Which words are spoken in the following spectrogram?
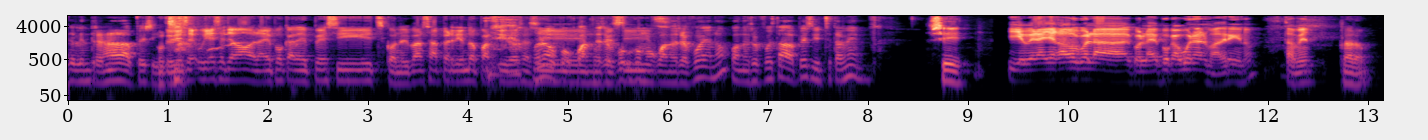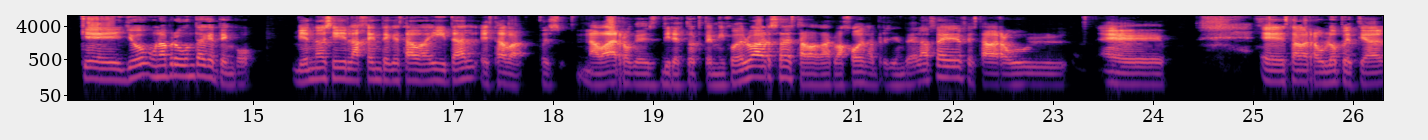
Que le entrenara a Pesic. Porque hubiese, hubiese llegado la época de Pesic con el Barça perdiendo partidos así. Bueno, pues cuando se porque fue, sí. como cuando se fue, ¿no? Cuando se fue estaba Pesic también. Sí, Y hubiera llegado con la, con la época buena del Madrid, ¿no? También. Claro. Que yo, una pregunta que tengo. Viendo así la gente que estaba ahí y tal, estaba pues Navarro, que es director técnico del Barça, estaba Garbajosa, presidente de la FEF, estaba Raúl eh, eh, estaba Raúl López, que, ha-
